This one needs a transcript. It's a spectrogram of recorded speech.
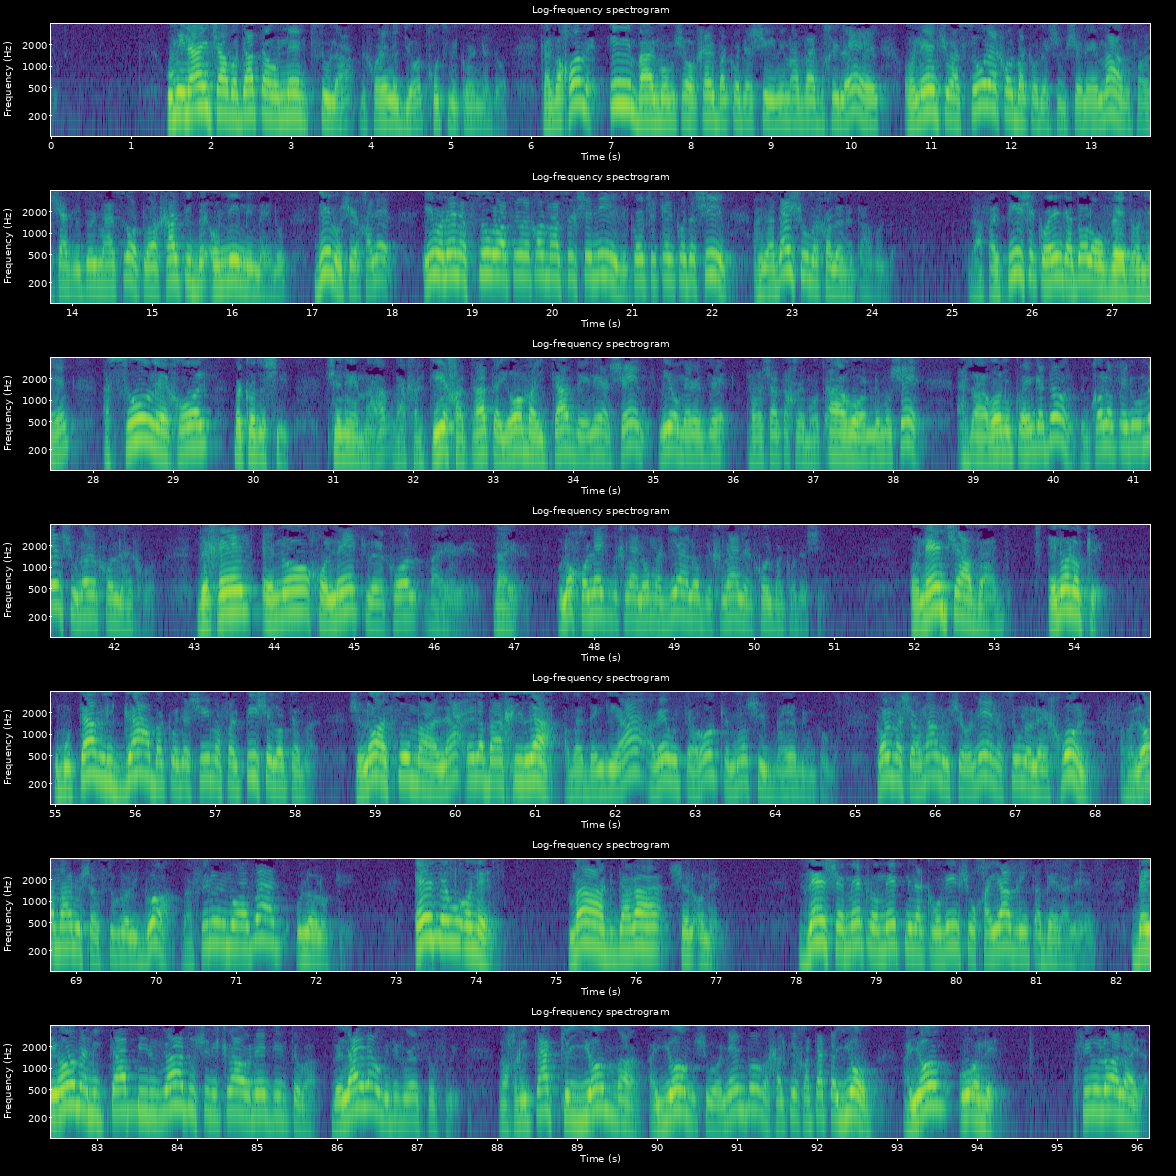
ומנין שעבודת האונן פסולה בכהן אדיוט, חוץ מכהן גדול, קל וחומר, אם בעל מום שאוכל בקודשים, אם עבד חילל, אונן שהוא אסור לאכול בקודשים, שנאמר בפרשת וידוי מעשרות, לא אכלתי באונים ממנו, דין הוא שיחלל. אם אונן אסור לו אפילו לאכול מעשר שני וכל שכן קודשים, אז ודאי שהוא מחלל את העבודה. ואף על פי שכהן גדול עובד אונן, אסור לאכול בקודשים. שנאמר, ואכלתי חטאת היום היטב בעיני השם, מי אומר את זה? פרשת החרמות, אהרון למשה. אז אהרון הוא כהן גדול, ובכל אופן הוא אומר שהוא לא יכול לאכול. וכן אינו חולק לאכול בערב, לערב. הוא לא חולק בכלל, לא מגיע לו בכלל לאכול בקודשים. אונן שעבד אינו לוקה, ומותר ליגע בקודשים אף על פי שלא טבל, שלא עשו מעלה אלא באכילה, אבל בנגיעה הרי הוא טהור כמו שהתבהר במקומו. כל מה שאמרנו שאונן אסור לו לאכול אבל לא אמרנו שאסור לו לגוע, ואפילו אם הוא עבד, הוא לא לוקה. איזה הוא אונן? מה ההגדרה של אונן? זה שמת לו מת מן הקרובים שהוא חייב להתאבל עליהם, ביום המיטה בלבד הוא שנקרא אונן דין תורה, בלילה הוא בדברי סופרים. ואחריתה כיום מר, היום שהוא אונן בו, ואכלתי חטאת היום, היום הוא אונן, אפילו לא הלילה.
